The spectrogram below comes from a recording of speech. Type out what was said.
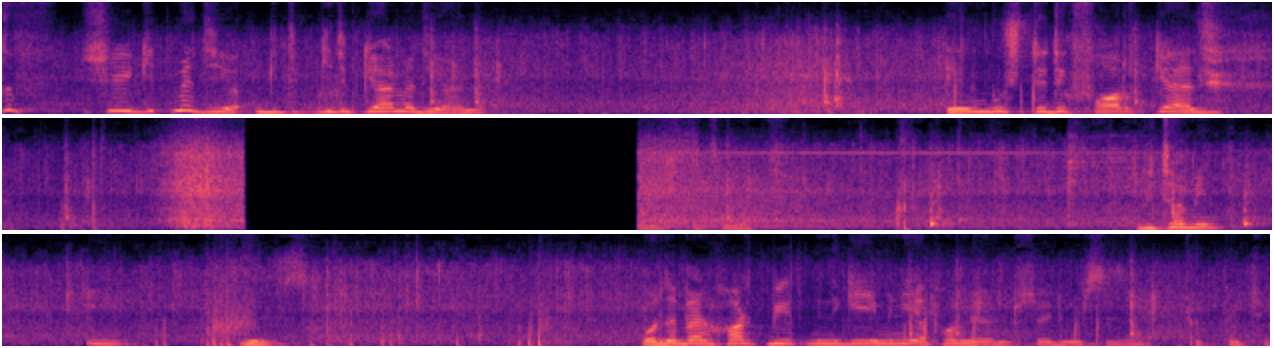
F- şey gitmedi ya. Gidip gidip gelmedi yani. Embuş dedik Faruk geldi. Vitamin. İyi. Yes. Bu arada ben Heartbeat mini game'ini yapamıyorum söyleyeyim size. Çok kötü.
